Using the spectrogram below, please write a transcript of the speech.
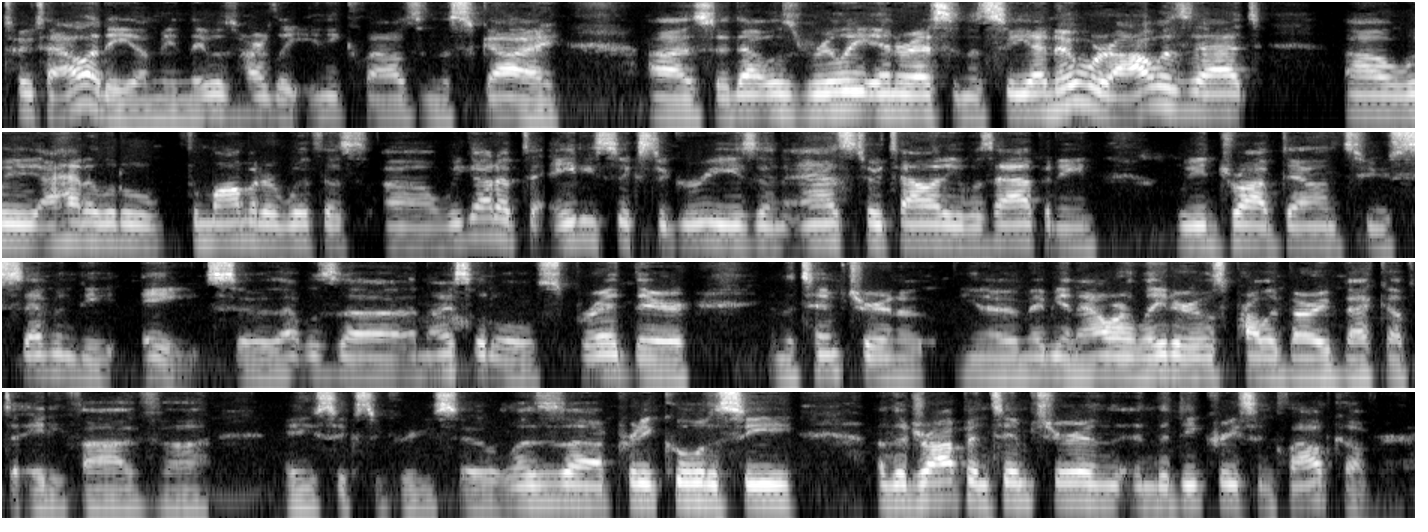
totality, I mean, there was hardly any clouds in the sky. so that was really interesting to see. I know where I was at. we I had a little thermometer with us. we got up to 86 degrees, and as totality was happening, we dropped down to 78. So that was a, a nice little spread there in the temperature. And, you know, maybe an hour later, it was probably already back up to 85, uh, 86 degrees. So it was uh, pretty cool to see the drop in temperature and, and the decrease in cloud cover.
